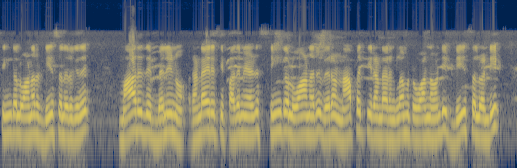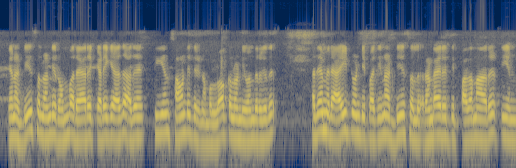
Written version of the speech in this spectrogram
சிங்கிள் ஓனர் டீசல் இருக்குது. மாருதி பெலினோ ரெண்டாயிரத்தி பதினேழு சிங்கிள் ஓனர் வெறும் நாற்பத்தி ரெண்டாயிரம் கிலோமீட்டர் ஓடின வண்டி டீசல் வண்டி. ஏன்னா டீசல் வண்டி ரொம்ப ரேரு கிடைக்காது. அதே டிஎன் செவன்ட்டி த்ரீ நம்ம லோக்கல் வண்டி வந்திருக்குது. அதேமாதிரி ஐ டுவெண்ட்டி பார்த்தீங்கன்னா டீசல் ரெண்டாயிரத்தி பதினாறு டிஎன்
